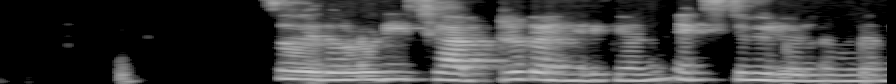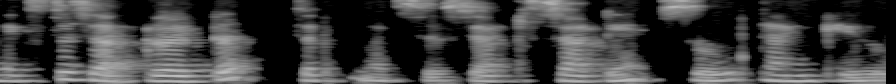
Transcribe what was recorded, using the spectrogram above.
so ഇതോടുകൂടി ഈ chapter കഴിഞ്ഞിരിക്കുകയാണ്. Next വീഡിയോയിൽ നമ്മുടെ next chapter ആയിട്ട് next chapter start ചെയ്യാം. So thank you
